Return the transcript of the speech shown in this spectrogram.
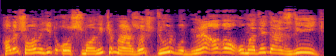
حالا شما میگید عثمانی که مرزاش دور بود. نه آقا اومده نزدیک.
